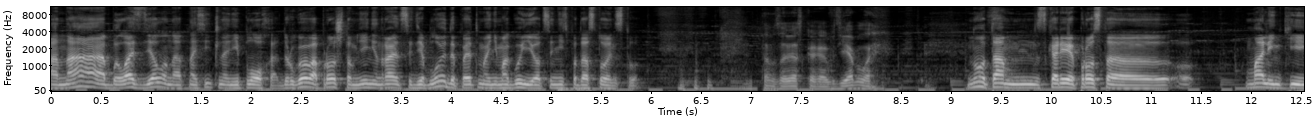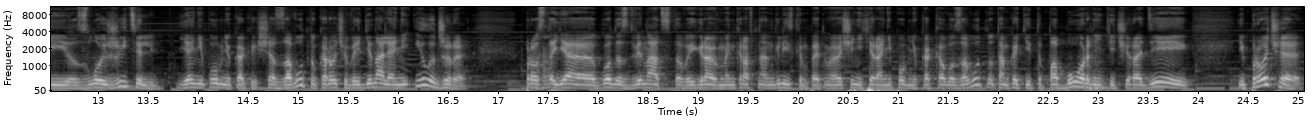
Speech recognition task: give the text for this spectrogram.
она была сделана относительно неплохо. Другой вопрос, что мне не нравятся диаблоиды, поэтому я не могу ее оценить по достоинству. Там завязка как в Диабло. Ну, там скорее просто э, маленький злой житель. Я не помню, как их сейчас зовут, но, короче, в оригинале они Илладжеры. Просто uh-huh. я года с 12 играю в Майнкрафт на английском, поэтому я вообще ни хера не помню, как кого зовут, но там какие-то поборники, чародеи и прочее.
